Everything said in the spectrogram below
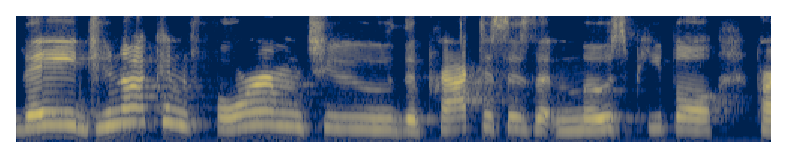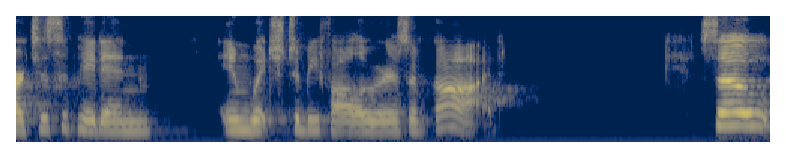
they do not conform to the practices that most people participate in in which to be followers of God. So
